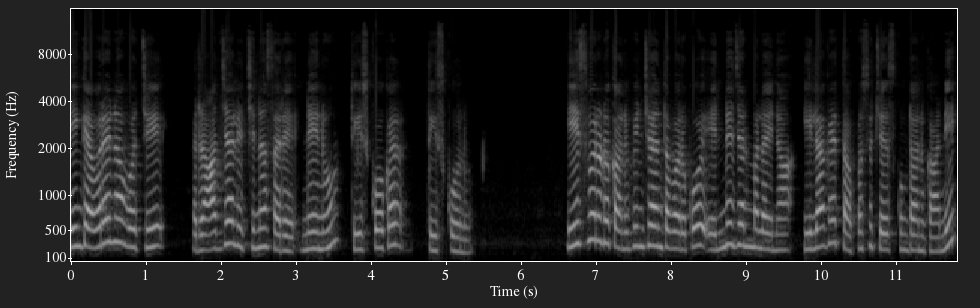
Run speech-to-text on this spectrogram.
ఇంకెవరైనా వచ్చి రాజ్యాలు ఇచ్చినా సరే నేను తీసుకోక తీసుకోను. ఈశ్వరుడు కనిపించేంత వరకు ఎన్ని జన్మలైనా ఇలాగే తపస్సు చేసుకుంటాను కానీ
